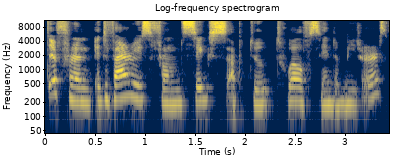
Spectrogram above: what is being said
different. It varies from 6 up to 12 centimeters.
